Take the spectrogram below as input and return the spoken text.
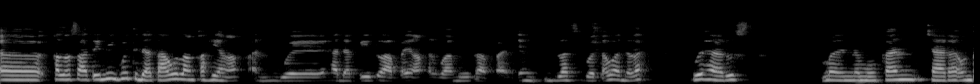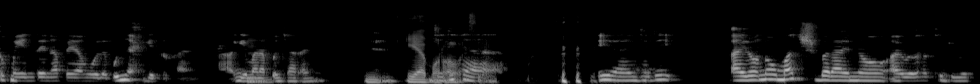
uh, kalau saat ini gue tidak tahu langkah yang akan gue hadapi itu apa yang akan gue ambil itu apa yang jelas gue tahu adalah gue harus menemukan cara untuk maintain apa yang gue udah punya gitu kan nah, gimana pun hmm. caranya hmm. iya hmm. jadi ya, iya jadi I don't know much but I know I will have to do it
